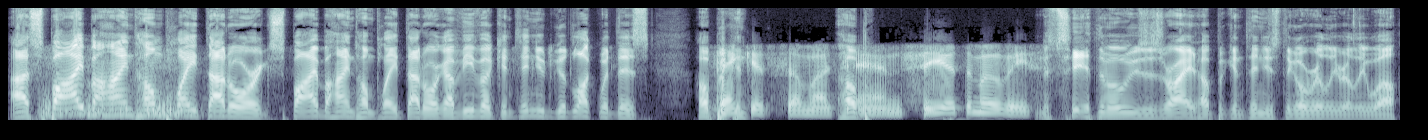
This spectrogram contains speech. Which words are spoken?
Uh, SpyBehindHomeplate.org. SpyBehindHomeplate.org. Aviva, continued good luck with this. Hope it Thank you so much, hope- and see you at the movies. See it, the movies is right. Hope it continues to go really, really well.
